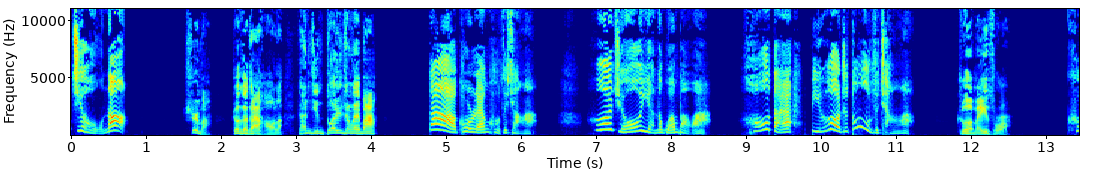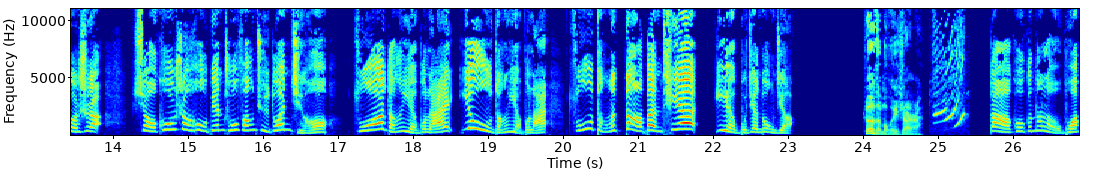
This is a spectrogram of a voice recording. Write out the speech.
酒呢。是吗？这可太好了，赶紧端上来吧。大抠两口子想啊，喝酒也能管饱啊，好歹比饿着肚子强啊。这没错。可是小抠上后边厨房去端酒，左等也不来，右等也不来，足等了大半天。也不见动静，这怎么回事啊？大寇跟他老婆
